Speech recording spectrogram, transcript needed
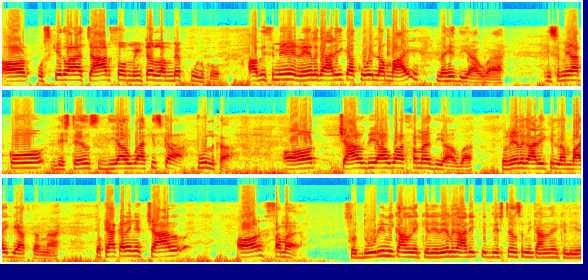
और उसके द्वारा 400 मीटर लंबे पुल को। अब इसमें रेलगाड़ी का कोई लंबाई नहीं दिया हुआ है। इसमें आपको डिस्टेंस दिया हुआ है किसका? पुल का। और चाल दिया हुआ, समय दिया हुआ। तो रेलगाड़ी की लंबाई ज्ञात करना है। तो क्या करेंगे? चाल और समय। तो दूरी निकालने के लिए, रेलगाड़ी की डिस्टेंस निकालने के लिए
